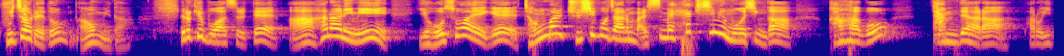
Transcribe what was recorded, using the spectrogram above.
9절에도 나옵니다. 이렇게 보았을 때, 아, 하나님이 여호수아에게 정말 주시고자 하는 말씀의 핵심이 무엇인가? 강하고 담대하라. 바로 이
